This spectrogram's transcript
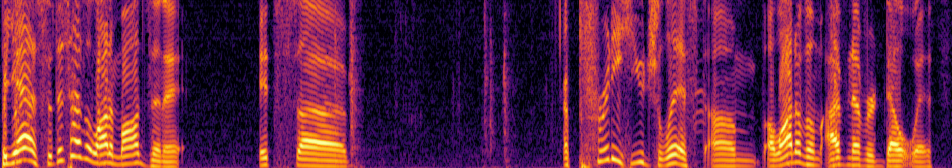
But yeah, so this has a lot of mods in it. It's uh, a pretty huge list. Um, a lot of them I've never dealt with.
